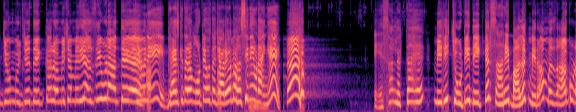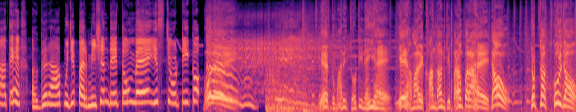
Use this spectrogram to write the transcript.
जो मुझे देखकर हमेशा मेरी हँसी उड़ाते हैं। क्यों नहीं? भैंस की तरह मोटे होते जा रहे हो तो हँसी नहीं उड़ाएँगे? ऐसा लगता है मेरी चोटी देखकर सारे बालक मेरा मज़ाक उड़ाते हैं। अगर आप मुझे परमिशन दे तो मैं इस चोटी को ये तुम्हारी चोटी नहीं है। ये हमारे खानदान की परंपरा है। जाओ चुपचाप स्कूल जाओ।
